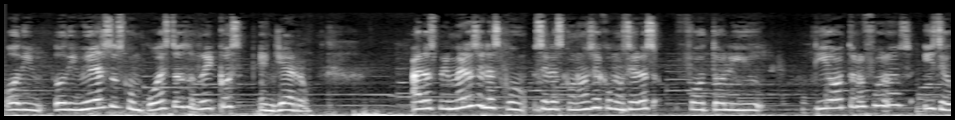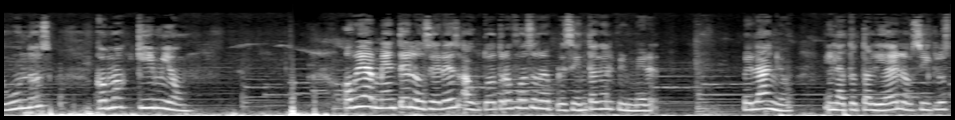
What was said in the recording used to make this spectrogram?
o diversos compuestos ricos en hierro. A los primeros se les, se les conoce como seres fotolitiótrofos y segundos como quimio. Obviamente los seres autótrofos representan el primer peldaño en la totalidad de los ciclos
